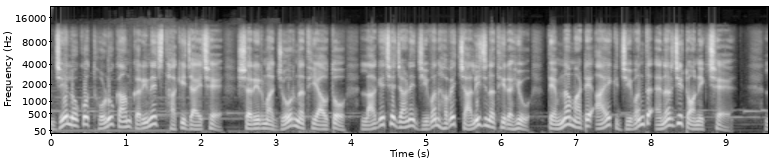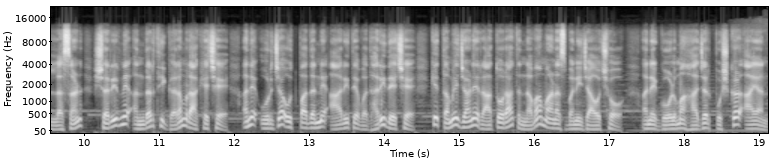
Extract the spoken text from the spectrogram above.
જે લોકો થોડું કામ કરીને જ થાકી જાય છે, શરીરમાં જોર નથી આવતો, લાગે છે જાણે જીવન હવે ચાલી જ નથી રહ્યું, તેમના માટે આ એક જીવંત એનર્જી ટોનિક છે. લસણ શરીરને અંદરથી ગરમ રાખે છે અને ઊર્જા ઉત્પાદનને આ રીતે વધારી દે છે કે તમે જાણે રાતોરાત નવા માણસ બની જાઓ છો. અને ગોળમાં હાજર પુષ્કળ આયન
